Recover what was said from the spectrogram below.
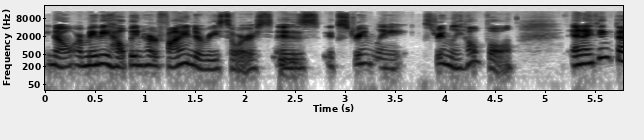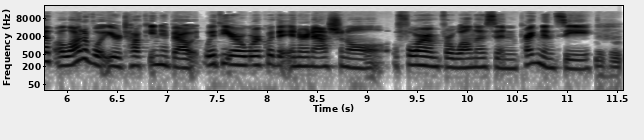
you know or maybe helping her find a resource mm-hmm. is extremely extremely helpful and i think that a lot of what you're talking about with your work with the international forum for wellness and pregnancy mm-hmm.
